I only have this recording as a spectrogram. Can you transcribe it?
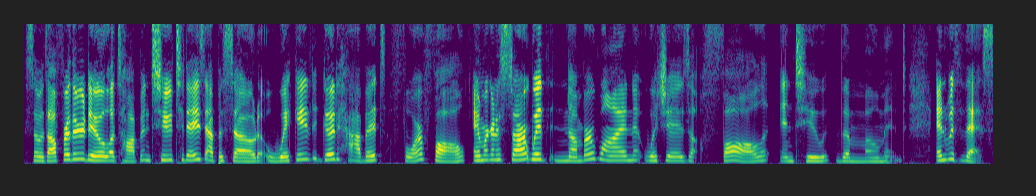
So, without further ado, let's hop into today's episode Wicked Good Habits for Fall. And we're going to start with number one, which is fall into the moment. And with this,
